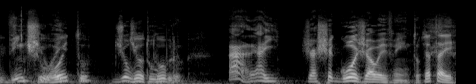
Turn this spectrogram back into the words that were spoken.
28 de de outubro. outubro. Ah, aí. Já chegou já o evento. Já tá aí.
